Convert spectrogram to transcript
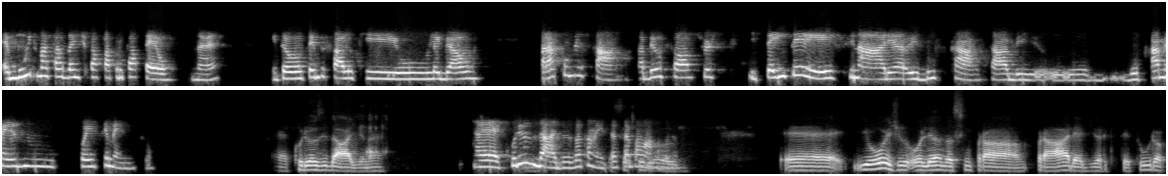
é muito mais fácil da gente passar para o papel, né? Então, eu sempre falo que o legal, para começar, saber o software e ter interesse na área e buscar, sabe? Buscar mesmo conhecimento. É, curiosidade, né? É, curiosidade, exatamente, essa é a palavra. É, e hoje, olhando assim para a área de arquitetura,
